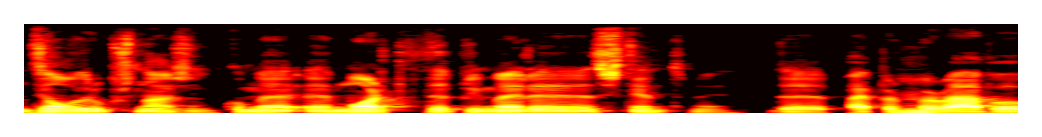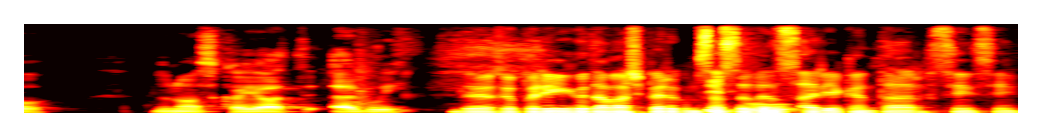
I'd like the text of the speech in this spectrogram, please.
desenvolver o personagem, como a, a, morte da primeira assistente, é? da Piper hum. Parabo, do nosso Coyote Ugly. Da rapariga que eu estava à espera começasse tipo, a dançar e a cantar, sim, sim.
